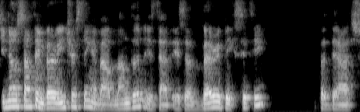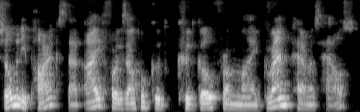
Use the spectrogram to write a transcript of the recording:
you know something very interesting about London is that it's a very big city, but there are so many parks that I, for example, could could go from my grandparents' house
